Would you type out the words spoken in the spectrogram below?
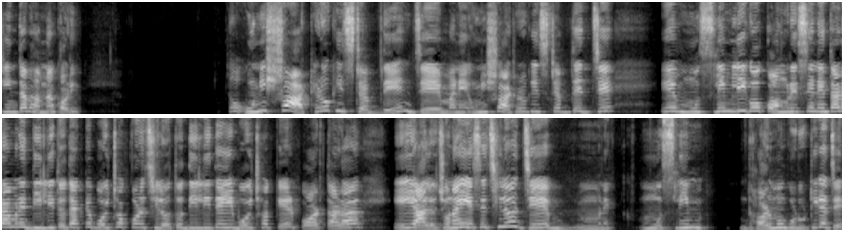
চিন্তা ভাবনা করে। তো উনিশশো আঠেরো খ্রিস্টাব্দে যে মানে উনিশশো আঠেরো খ্রিস্টাব্দের যে, এ মুসলিম লীগ ও কংগ্রেসের নেতারা মানে দিল্লিতে তো একটা বৈঠক করেছিল, তো দিল্লিতে এই বৈঠকের পর তারা এই আলোচনায় এসেছিল যে মানে মুসলিম ধর্মগুরু, ঠিক আছে?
